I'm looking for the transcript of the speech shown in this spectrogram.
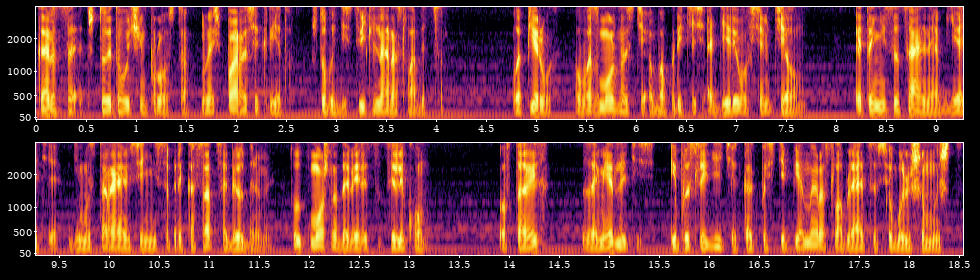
Кажется, что это очень просто, но есть пара секретов, чтобы действительно расслабиться. Во-первых, по возможности обопритесь от дерева всем телом. Это не социальное объятие, где мы стараемся не соприкасаться бедрами. Тут можно довериться целиком. Во-вторых, замедлитесь и проследите, как постепенно расслабляется все больше мышц.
